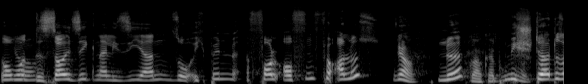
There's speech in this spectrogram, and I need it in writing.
aber Ja. das soll signalisieren, so, ich bin voll offen für alles, ja, ne? gar kein Problem. Mich stört das.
